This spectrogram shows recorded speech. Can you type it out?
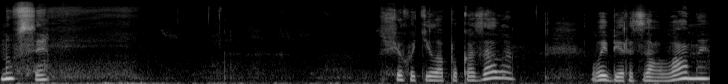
Ну, все. Що хотіла, показала. Вибір за вами.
